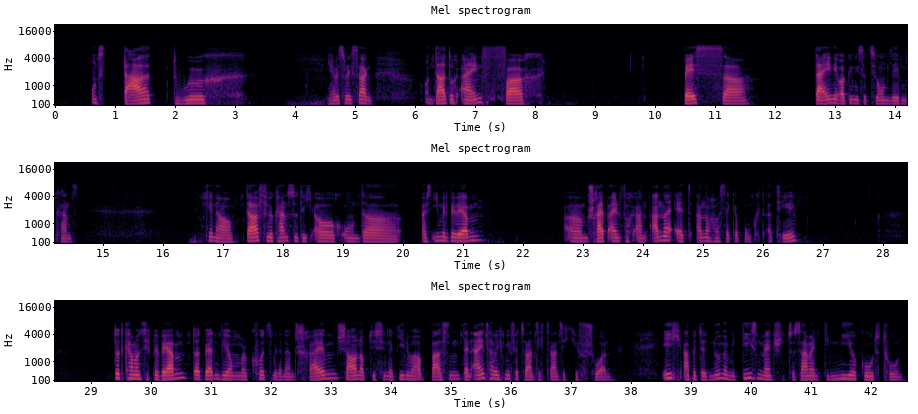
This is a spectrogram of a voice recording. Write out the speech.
und dadurch, ja, wie soll ich sagen, und dadurch einfach besser deine Organisation leben kannst. Genau, dafür kannst du dich auch unter, als E-Mail bewerben. Ähm, schreib einfach an anna.annahausecker.at. Dort kann man sich bewerben. Dort werden wir mal kurz miteinander schreiben, schauen, ob die Synergien überhaupt passen. Denn eins habe ich mir für 2020 geschworen. Ich arbeite nur mehr mit diesen Menschen zusammen, die mir gut tun.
